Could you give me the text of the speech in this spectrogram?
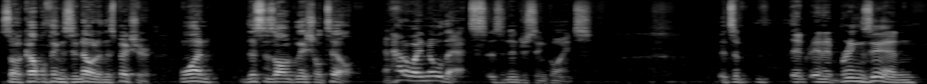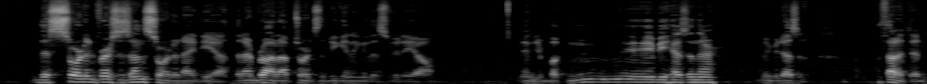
So, a couple things to note in this picture. One, this is all glacial till. And how do I know that is an interesting point. It's a it, and it brings in this sorted versus unsorted idea that I brought up towards the beginning of this video. And your book maybe has in there, maybe doesn't. I thought it did.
